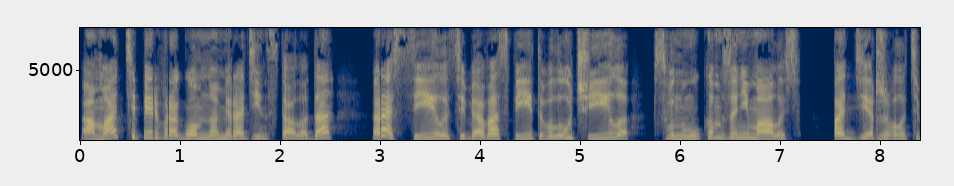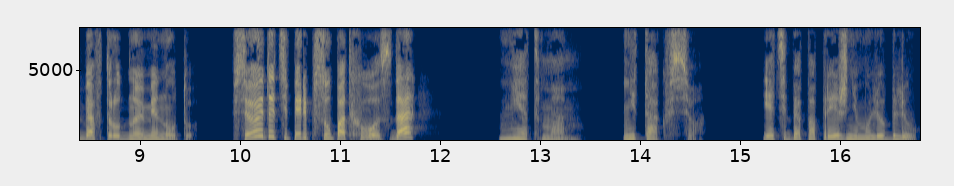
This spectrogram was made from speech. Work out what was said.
А мать теперь врагом номер один стала, да? Растила тебя, воспитывала, учила, с внуком занималась, поддерживала тебя в трудную минуту. Все это теперь псу под хвост, да? Нет, мам, не так все. Я тебя по-прежнему люблю.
